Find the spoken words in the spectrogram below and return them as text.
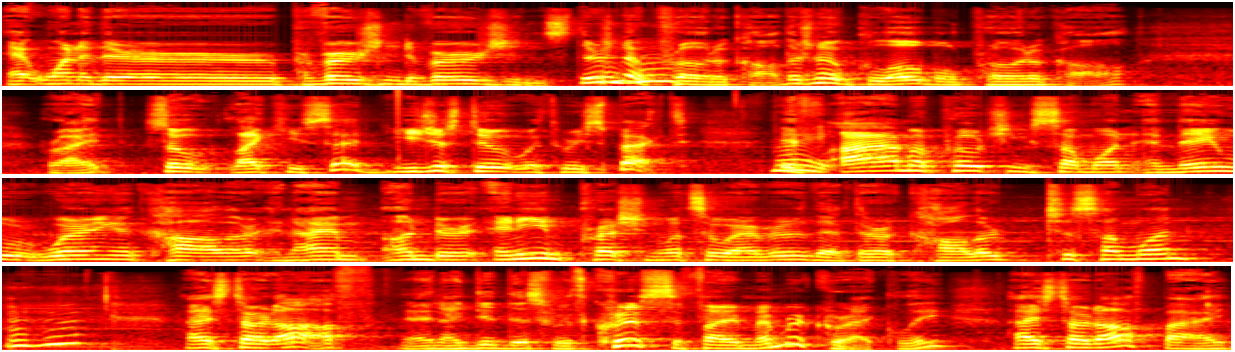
at one of their perversion diversions, there's Mm-hmm. no protocol. There's no global protocol, right? So, like you said, you just do it with respect. Right. If I'm approaching someone and they were wearing a collar and I'm under any impression whatsoever that they're a collared to someone, Mm-hmm. I start off, and I did this with Chris, if I remember correctly. I start off by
